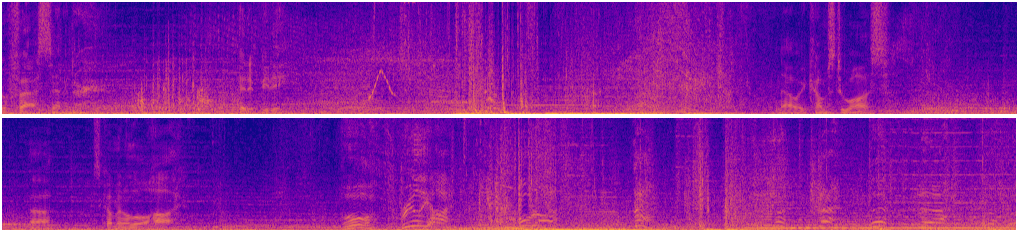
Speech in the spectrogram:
So fast, Senator. Hit it, BD. Now he comes to us. Uh, he's coming a little hot. Oh, really hot! Hold on!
